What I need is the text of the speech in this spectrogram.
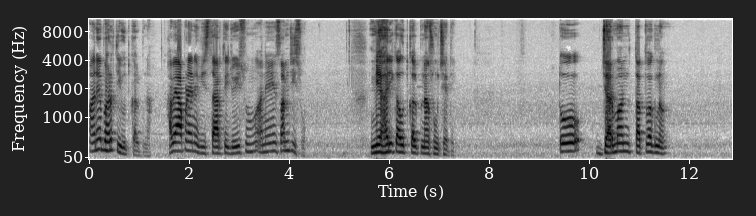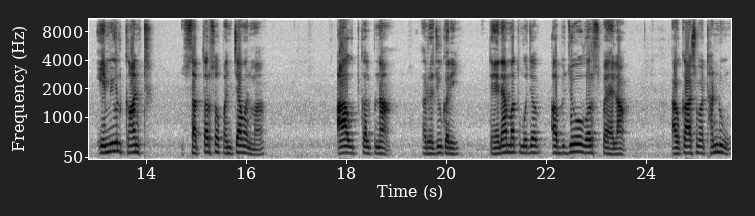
અને ભરતી ઉત્કલ્પના. હવે આપણે એને વિસ્તારથી જોઈશું અને સમજીશું. નિહારિકા ઉત્કલ્પના શું છે તે? તો જર્મન તત્વજ્ઞ એમ્યુલ કાન્ટ સત્તરસો પંચાવનમાં આ ઉત્કલ્પના રજૂ કરી. તેના મત મુજબ અબજો વર્ષ પહેલાં અવકાશમાં ઠંડુ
